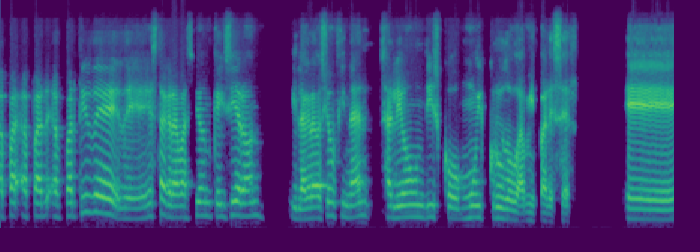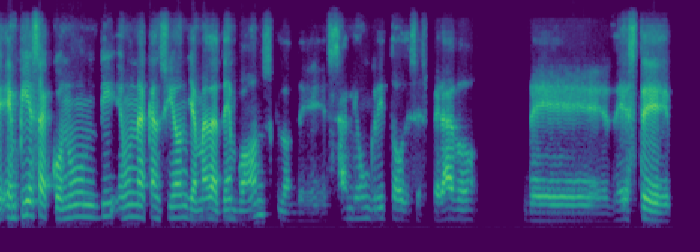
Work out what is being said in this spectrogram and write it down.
a, partir de, esta grabación que hicieron y la grabación final, salió un disco muy crudo, a mi parecer. Eh, empieza con un, una canción llamada Den Bones, donde sale un grito desesperado de, este,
